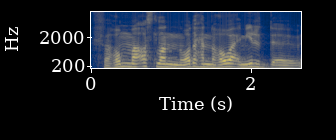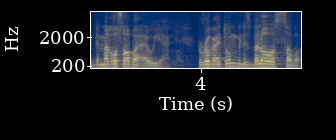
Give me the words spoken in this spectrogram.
فهم أصلا واضح إن هو أمير دماغه صبا قوي يعني. الربع تون بالنسبة له هو الصبا.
